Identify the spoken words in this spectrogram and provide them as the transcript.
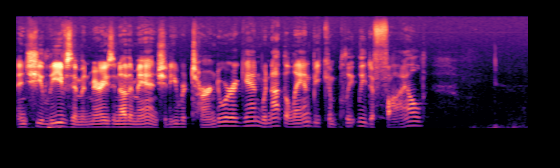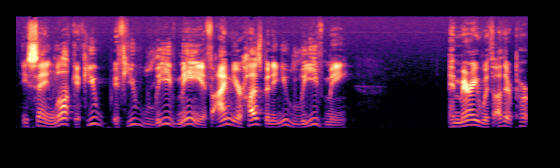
and she leaves him and marries another man, should he return to her again? Would not the land be completely defiled? He's saying, look, if you, if you leave me, if I'm your husband and you leave me and marry with other per-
